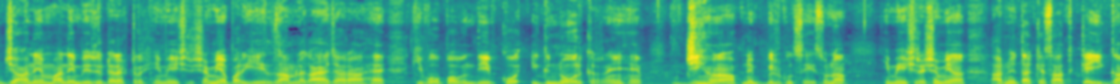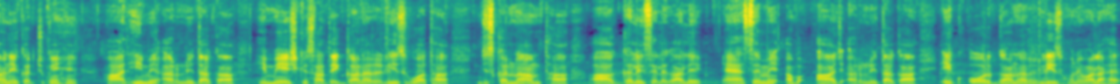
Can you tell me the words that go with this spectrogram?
जाने माने म्यूज़िक डायरेक्टर हिमेश रेशमिया पर यह इल्ज़ाम लगाया जा रहा है कि वो पवनदीप को इग्नोर कर रहे हैं। जी हाँ आपने बिल्कुल सही सुना। हिमेश रेशमिया अरुणिता के साथ कई गाने कर चुके हैं। हाल ही में अरुणिता का हिमेश के साथ एक गाना रिलीज़ हुआ था, जिसका नाम था आ गले से लगा ले। ऐसे में अब आज अरुणिता का एक और गाना रिलीज़ होने वाला है।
